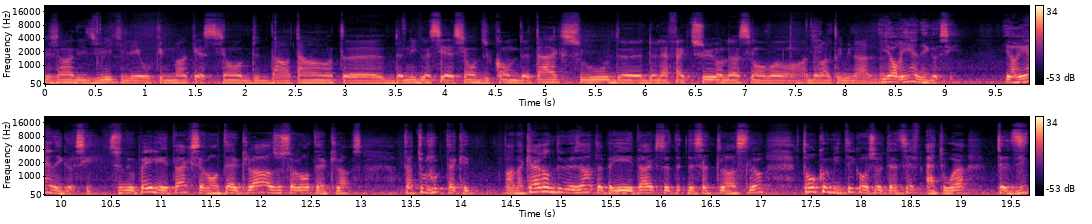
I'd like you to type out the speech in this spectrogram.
J'en déduis qu'il n'est aucunement question d'entente, euh, de négociation du compte de taxes ou de, la facture, là, si on va devant le tribunal. Il n'y a rien à négocier. Il n'y a rien à négocier. Tu nous payes les taxes selon telle classe ou selon telle classe. As toujours, pendant 42 ans, tu as payé les taxes de, cette classe-là. Ton comité consultatif à toi te dit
